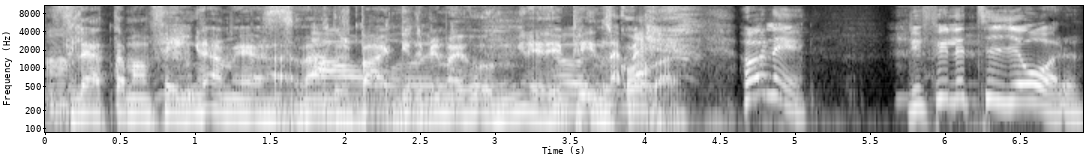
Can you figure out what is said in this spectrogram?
Ja. Flätar man fingrar med, med Anders Bagge, då blir man ju hungrig. Det är ju prinskorvar. Hörni, vi fyller 10 år.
